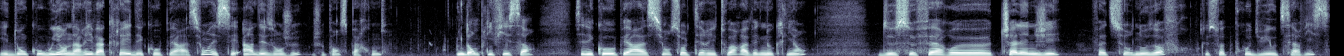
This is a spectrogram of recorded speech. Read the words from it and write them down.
Et donc oui, on arrive à créer des coopérations et c'est un des enjeux, je pense par contre, d'amplifier ça. C'est les coopérations sur le territoire avec nos clients, de se faire challenger en fait, sur nos offres que ce soit de produits ou de services,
